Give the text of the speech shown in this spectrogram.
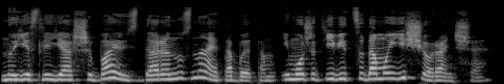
Но если я ошибаюсь, Даррен узнает об этом и может явиться домой еще раньше.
